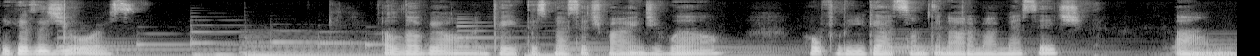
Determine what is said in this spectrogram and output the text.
because it's yours. I love y'all and faith this message finds you well. Hopefully, you got something out of my message. Um,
